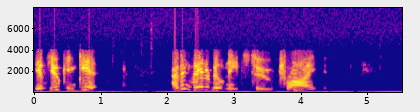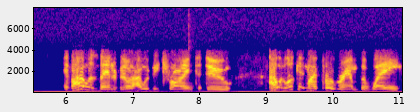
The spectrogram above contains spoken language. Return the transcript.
If you can get I think Vanderbilt needs to try. If I was Vanderbilt, I would be trying to do. I would look at my program the way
